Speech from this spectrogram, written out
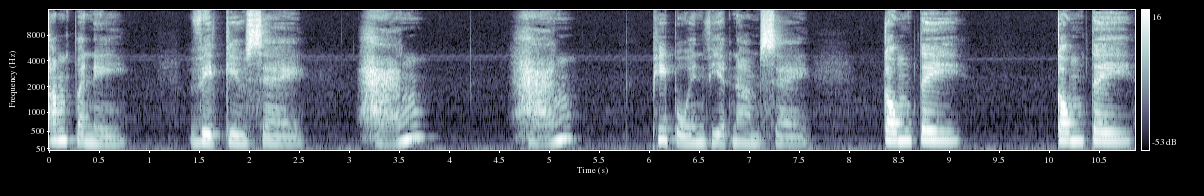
company, Việt Kiều say hãng, hãng people in Vietnam say công ty, công ty.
